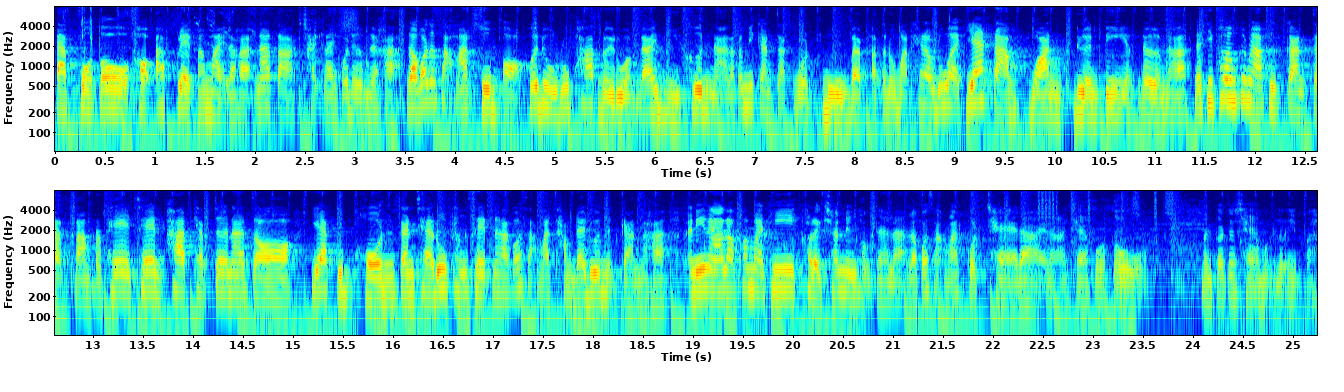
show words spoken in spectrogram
แอปโฟโต้เขาอัปเกรดมาใหม่แล้วค่ะ หน้าตาใช้ไรกว่าเดิมด้วยค่ะ เราก็จะสามารถซูมออกเพื่อดูรูปภาพโดยรวมได้ดีขึ้นนะ แล้วก็มีการจัดหมวดหมู่แบบอัตโนมัติให้เราด้วย แยกตามวันเดือนปีอย่างเดิมนะคะ และที่เพิ่มขึ้นมาคือการจัดตามประเภท เช่น ภาพแคปเจอร์หน้าจอ แยกกลุ่มคน การแชร์รูปทั้งเซตนะคะ ก็สามารถทำได้ด้วยเหมือนกันนะคะ อันนี้นะเราเข้ามาที่คอลเลกชันหนึ่งของแต่ละเราก็สามารถกดแชร์ได้นะคะแชร์โฟโต้มันก็จะแชร์หมดเลยเห็นปะ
